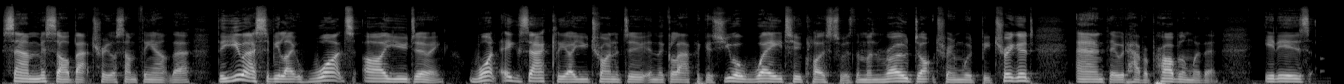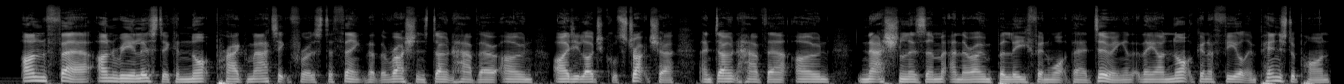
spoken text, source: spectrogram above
SAM missile battery or something out there. The US would be like, what are you doing? What exactly are you trying to do in the Galapagos? You are way too close to us. The Monroe Doctrine would be triggered and they would have a problem with it. It is unfair, unrealistic, and not pragmatic for us to think that the Russians don't have their own ideological structure and don't have their own nationalism and their own belief in what they're doing, and that they are not going to feel impinged upon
